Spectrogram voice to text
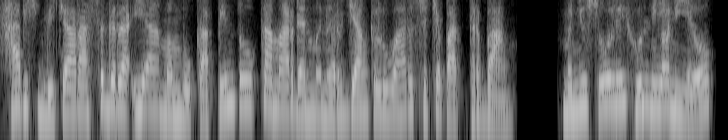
habis bicara segera ia membuka pintu kamar dan menerjang keluar secepat terbang. Menyusuli Hun Nio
